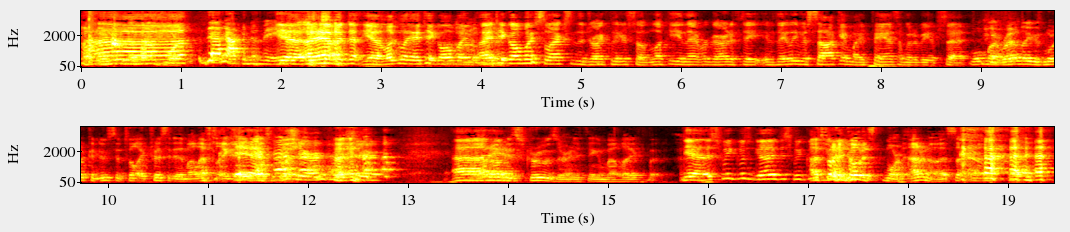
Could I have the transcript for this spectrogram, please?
never done that happened to me. Yeah, I haven't. Done, yeah, luckily I take all my I take all my slacks to the dry cleaner, so I'm lucky in that regard. If they if they leave a sock in my pants, I'm going to be upset. Well, my right leg is more conducive to electricity than my left leg. I Yeah, guess, for sure, for sure. I Uh, don't have yeah. any screws or anything in my leg, but yeah, this week was good. This week was that's what I noticed more. I don't know. That's, uh,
